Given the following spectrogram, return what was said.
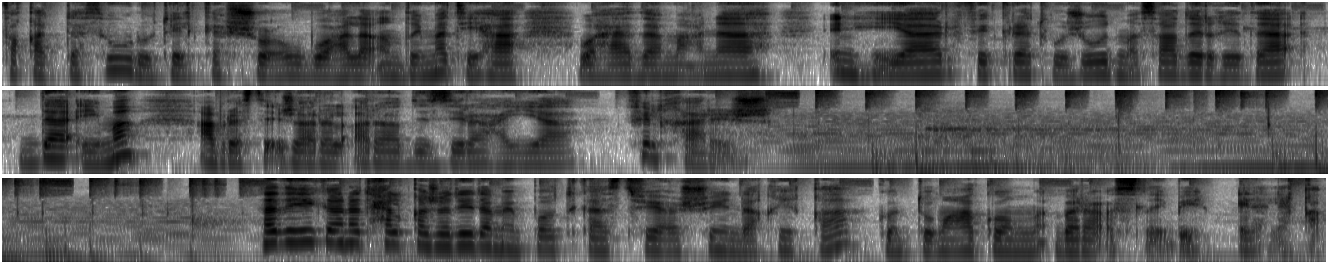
فقد تثور تلك الشعوب على أنظمتها وهذا معناه انهيار فكرة وجود مصادر غذاء دائمة عبر استئجار الأراضي الزراعية في الخارج. هذه كانت حلقة جديدة من بودكاست في عشرين دقيقة. كنت معكم براء صليبي. إلى اللقاء.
